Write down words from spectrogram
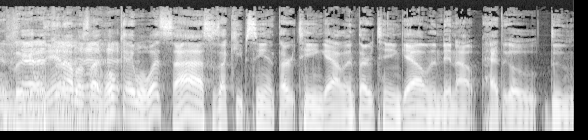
cans. Looking at then I was like, okay, well, what size? Because I keep seeing 13 gallon, 13 gallon. Then I had to go do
